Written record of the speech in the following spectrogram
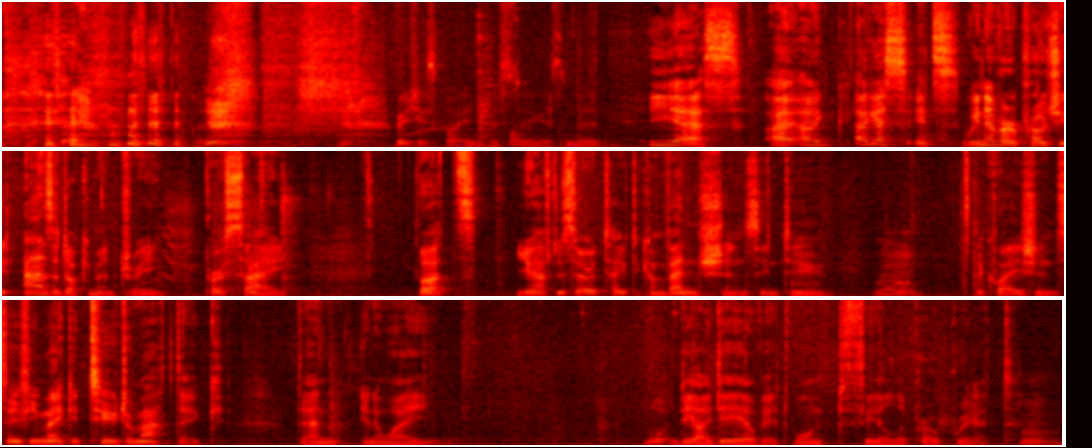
so which is quite interesting, isn't it? Yes, I, I, I guess it's we never approach it as a documentary per se, but you have to sort of take the conventions into Mm. Equation. So if you make it too dramatic, then in a way, what the idea of it won't feel appropriate. Mm.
